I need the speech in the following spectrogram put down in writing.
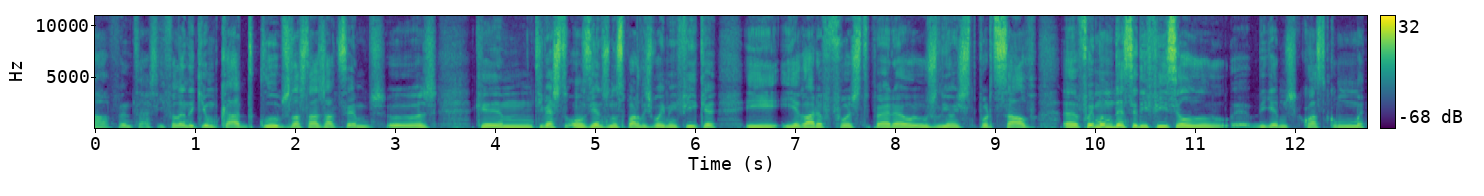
Oh, fantástico. E falando aqui um bocado de clubes, lá está, já dissemos hoje que hum, tiveste 11 anos no Sport Lisboa e Benfica e, e agora foste para os Leões de Porto Salvo. Ah, foi uma mudança difícil, eh, digamos, quase como uma,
